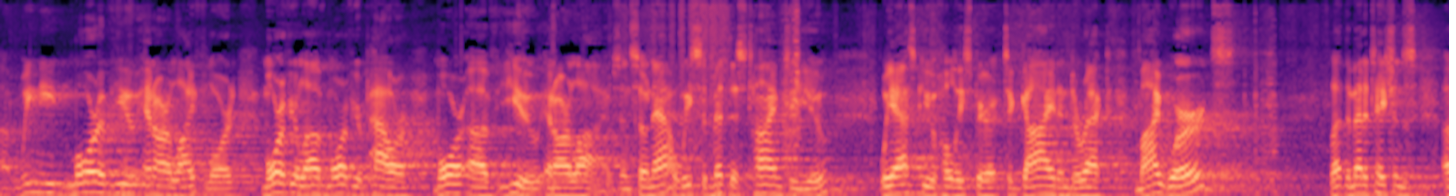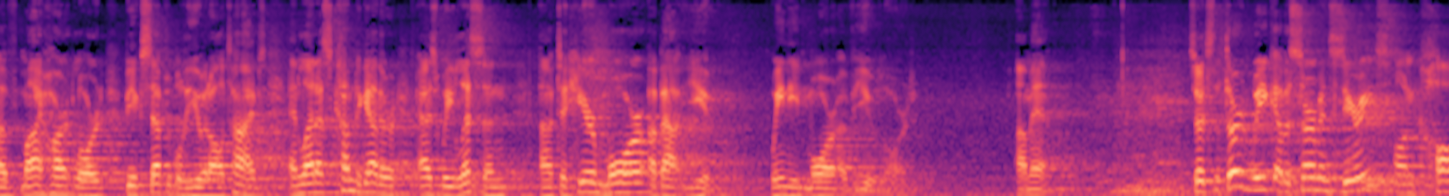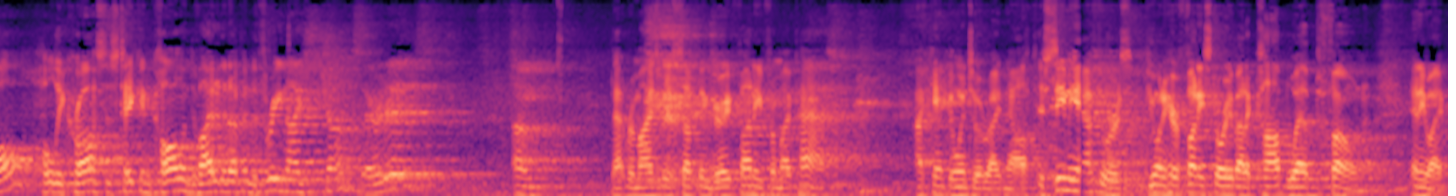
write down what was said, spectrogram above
Uh, we need more of you in our life, Lord. More of your love, more of your power, more of you in our lives. And so now we submit this time to you. We ask you, Holy Spirit, to guide and direct my words. Let the meditations of my heart, Lord, be acceptable to you at all times. And let us come together as we listen uh, to hear more about you. We need more of you, Lord. Amen. So it's the third week of a sermon series on call. Holy Cross has taken call and divided it up into three nice chunks. There it is. Um, that reminds me of something very funny from my past. I can't go into it right now. Just see me afterwards if you want to hear a funny story about a cobwebbed phone. Anyway,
